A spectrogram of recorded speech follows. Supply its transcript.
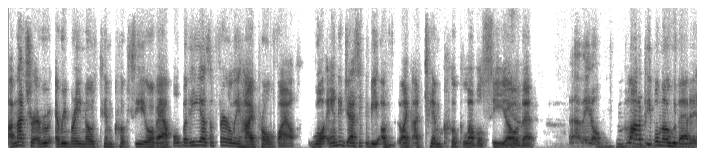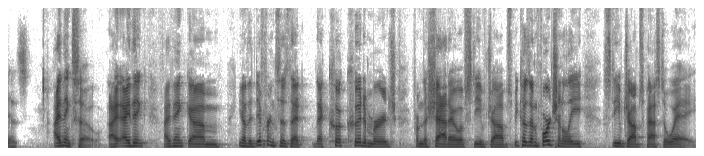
I'm not sure every, everybody knows Tim Cook, CEO of Apple, but he has a fairly high profile. Will Andy Jassy be of like a Tim Cook level CEO yeah. that uh, you know a lot of people know who that is? I think so. I, I think I think um, you know the difference is that that Cook could emerge from the shadow of Steve Jobs because unfortunately Steve Jobs passed away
